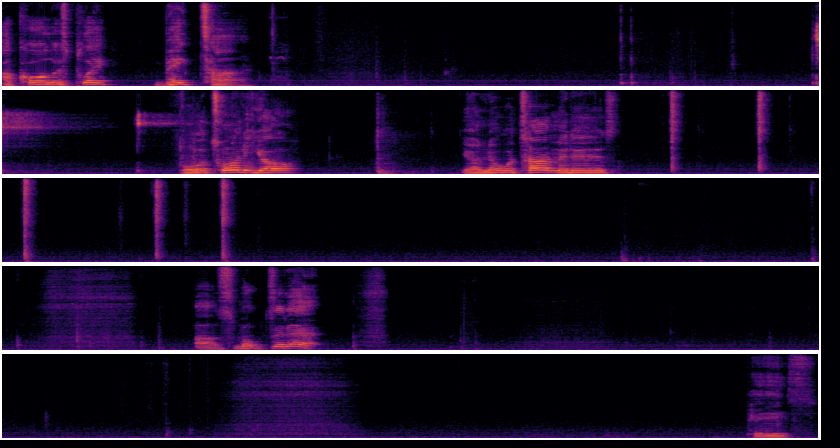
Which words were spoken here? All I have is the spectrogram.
I call this play Bake Time. Four twenty, y'all. Y'all know what time it is. I'll smoke to that. Peace.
